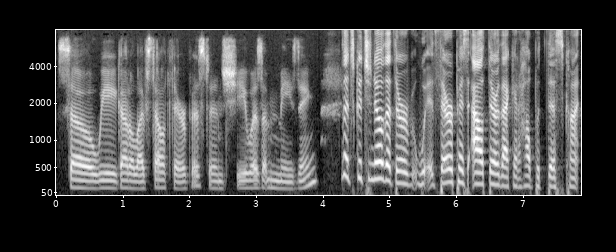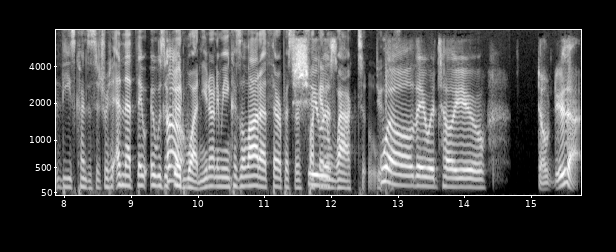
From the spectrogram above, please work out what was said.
so we got a lifestyle therapist and she was amazing That's good to know that there are therapists out there that can help with this kind, these kinds of situations, and that they, it was a good Oh. one. You know what I mean? Because a lot of therapists are She fucking was- whacked. Well, they would tell you, don't do that.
